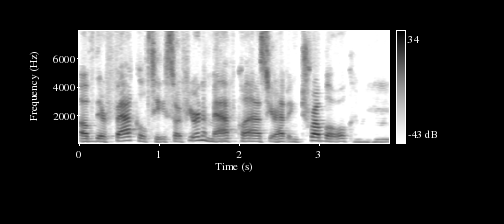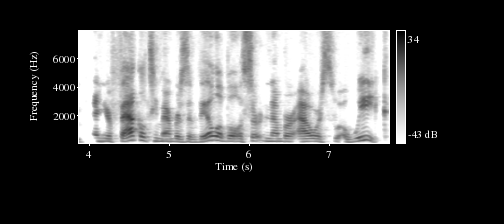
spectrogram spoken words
of their faculty. So if you're in a math class, you're having trouble, mm-hmm. and your faculty members available a certain number of hours a week,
